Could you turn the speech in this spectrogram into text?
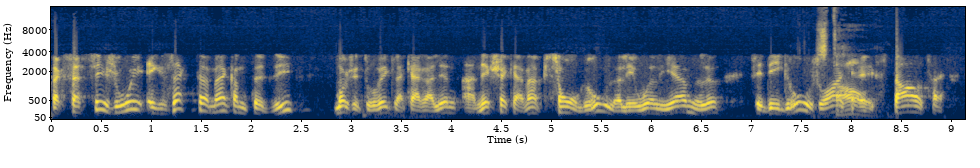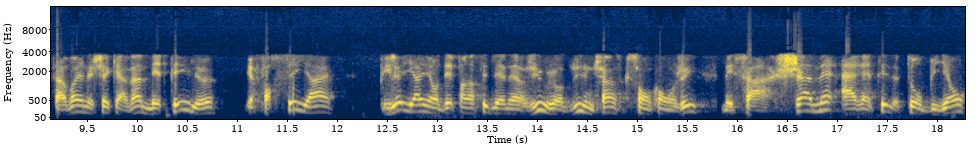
Fait que ça s'est joué exactement comme tu as dit. Moi, j'ai trouvé que la Caroline, en échec avant, puis sont gros, là, les Williams, là, c'est des gros joueurs. Star. ça, ça va un échec avant. Mété, là, il a forcé hier. Puis là, hier, ils ont dépensé de l'énergie. Aujourd'hui, une chance qu'ils sont congés, mais ça n'a jamais arrêté le tourbillon.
